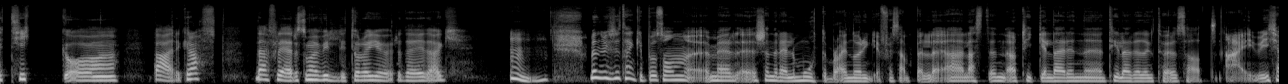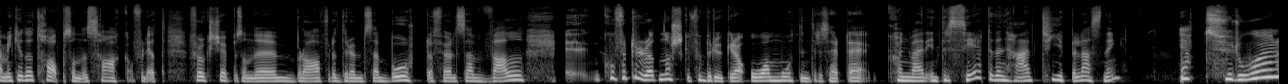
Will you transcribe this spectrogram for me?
etikk og bærekraft. Det er flere som er villige til å gjøre det i dag. Mm. Men hvis vi tenker på sånn mer generelle moteblad i Norge, f.eks. Jeg leste en artikkel der en eh, tidligere redaktør sa at nei, vi kommer ikke til å ta opp sånne saker fordi at folk kjøper sånne blad for å drømme seg bort og føle seg vel. Eh, hvorfor tror du at norske forbrukere og moteinteresserte kan være interessert i denne type lesning? Jeg tror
